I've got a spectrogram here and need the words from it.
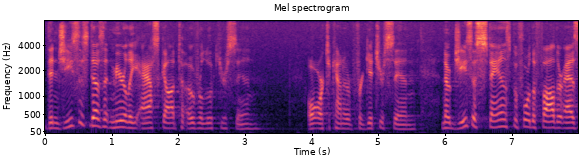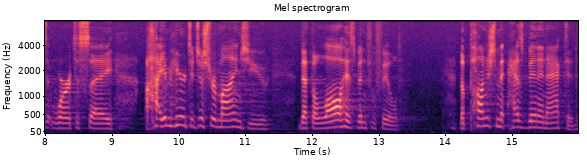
then Jesus doesn't merely ask God to overlook your sin or, to kind of forget your sin. No, Jesus stands before the Father, as it were, to say, I am here to just remind you that the law has been fulfilled. The punishment has been enacted.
